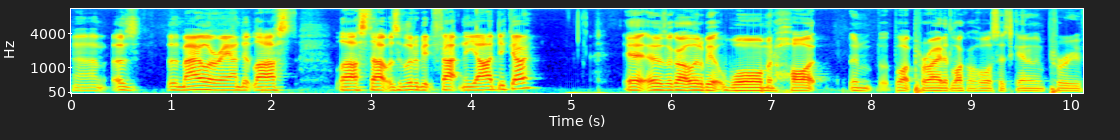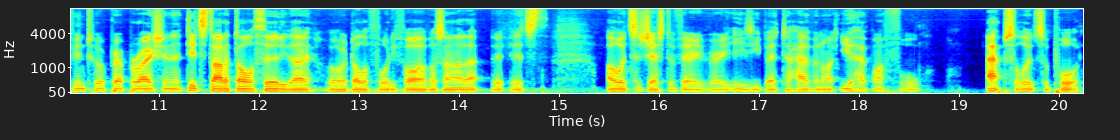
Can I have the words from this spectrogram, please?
um, it was the mail around it last last start was a little bit fat in the yard, Dicko. Yeah, it was got a little bit warm and hot and like paraded like a horse that's going to improve into a preparation. It did start at dollar thirty though, or a dollar forty five or something like that. It, it's I would suggest a very very easy bet to have, and I, you have my full absolute support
